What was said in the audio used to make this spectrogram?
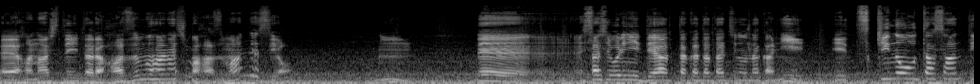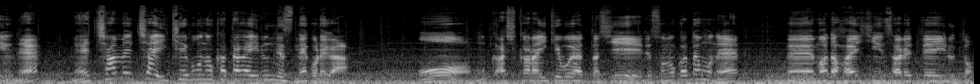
えー、話していたら弾む話も弾まんですよ。うん。で、久しぶりに出会った方たちの中に、えー、月の歌さんっていうね、めちゃめちゃイケボの方がいるんですね、これが。おお昔からイケボやったし、で、その方もね、えー、まだ配信されていると。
